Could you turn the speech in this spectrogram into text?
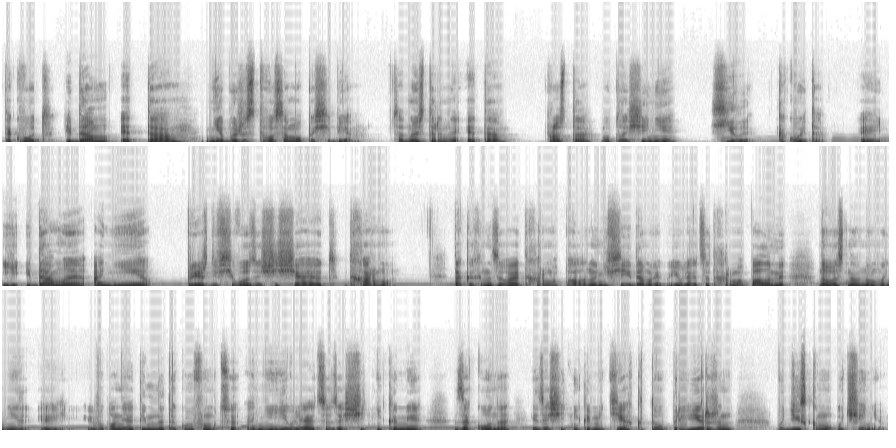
Так вот, идам — это не божество само по себе. С одной стороны, это просто воплощение силы какой-то. Э, и идамы, они прежде всего защищают дхарму. Так их и называют дхармапалы. Ну, не все дамы являются дхармапалами, но в основном они э, выполняют именно такую функцию. Они являются защитниками закона и защитниками тех, кто привержен буддийскому учению.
